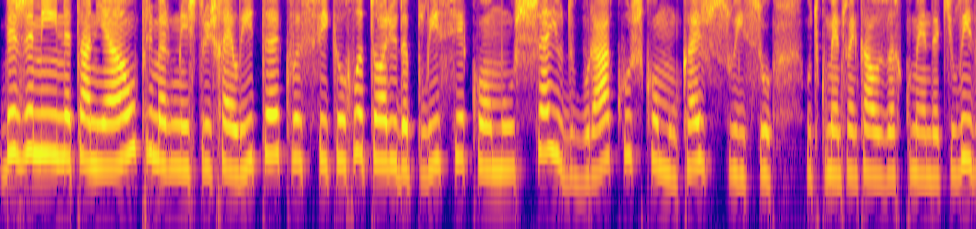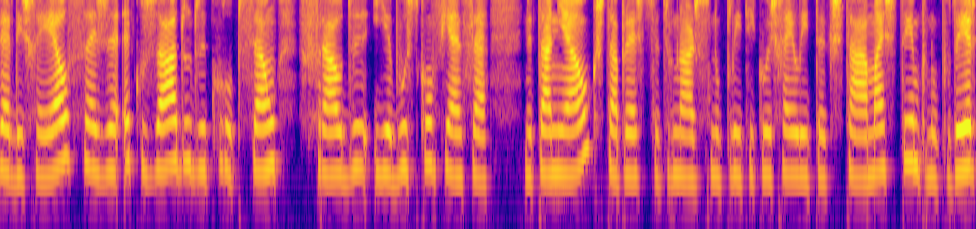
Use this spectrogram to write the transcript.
Benjamin Netanyahu, primeiro-ministro israelita, classifica o relatório da polícia como cheio de buracos como um queijo suíço. O documento em causa recomenda que o líder de Israel seja acusado de corrupção, fraude e abuso de confiança. Netanyahu, que está prestes a tornar-se no político israelita que está há mais tempo no poder,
